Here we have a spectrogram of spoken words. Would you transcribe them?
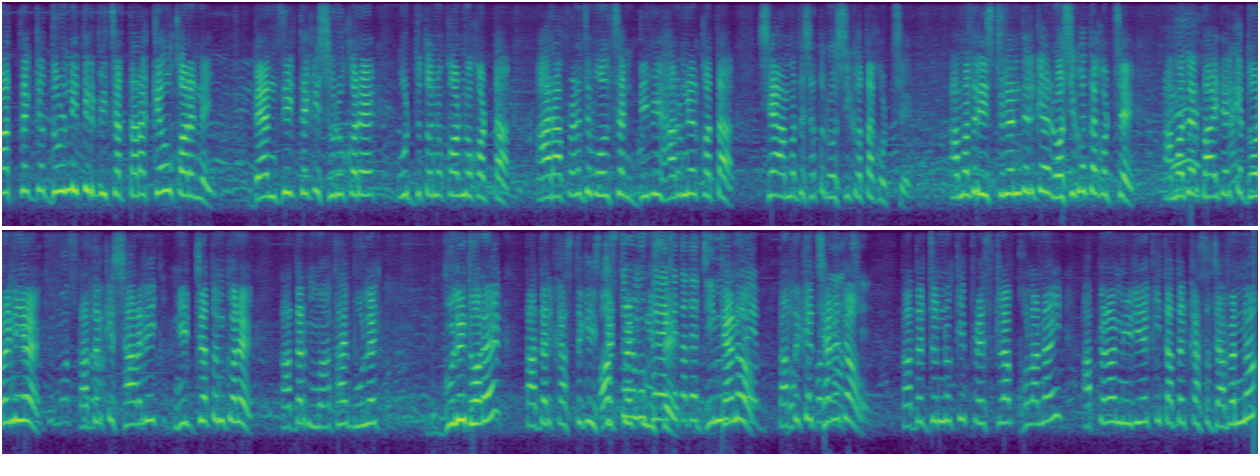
প্রত্যেকটা দুর্নীতির বিচার তারা কেউ করে নেই। বেনজির থেকে শুরু করে ঊর্ধ্বতন কর্মকর্তা আর আপনারা যে বলছেন ডিবি হারুনের কথা সে আমাদের সাথে রসিকতা করছে। আমাদের স্টুডেন্টদেরকে রসিকতা করছে। আমাদের ভাইদেরকে ধরে নিয়ে তাদেরকে শারীরিক নির্যাতন করে তাদের মাথায় বুলেট গুলি ধরে তাদের কাছ থেকে কেন? তাদেরকে ছেড়ে দাও। তাদের জন্য কি প্রেস ক্লাব খোলা নাই? আপনারা মিডিয়া কি তাদের কাছে যাবেন না?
